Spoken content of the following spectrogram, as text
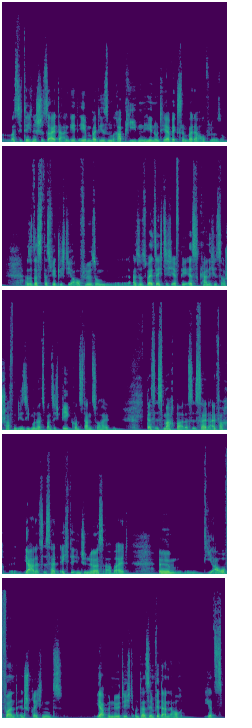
was die technische Seite angeht, eben bei diesem rapiden Hin- und Herwechseln bei der Auflösung. Also, dass, dass wirklich die Auflösung, also bei 60 FPS kann ich es auch schaffen, die 720p konstant zu halten. Das ist machbar. Das ist halt einfach, ja, das ist halt echte Ingenieursarbeit, ähm, die Aufwand entsprechend ja, benötigt. Und da sind wir dann auch jetzt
